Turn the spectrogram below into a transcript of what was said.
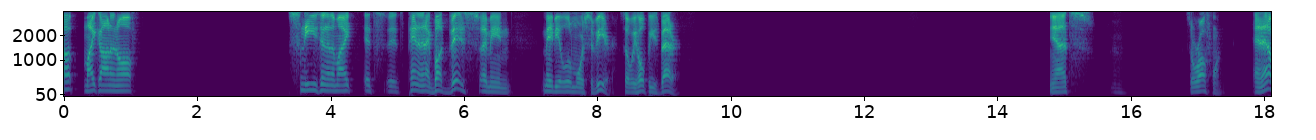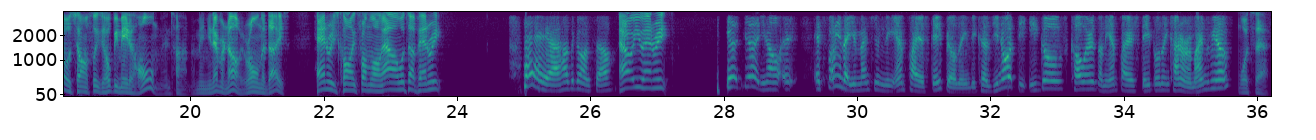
Up, mic on and off. Sneeze into the mic. It's it's pain in the neck. But this, I mean, maybe a little more severe. So we hope he's better. Yeah, it's it's a rough one. And that was telling Fleegs, I hope he made it home in time. I mean, you never know. You're rolling the dice. Henry's calling from Long Island. What's up, Henry? Hey, uh, how's it going, Sal? How are you, Henry? Good, good. You know, it, it's funny that you mentioned the Empire State Building because you know what the Eagles colors on the Empire State Building kind of reminds me of? What's that?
